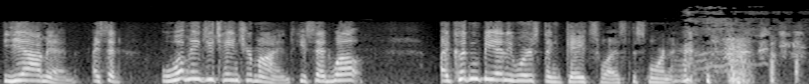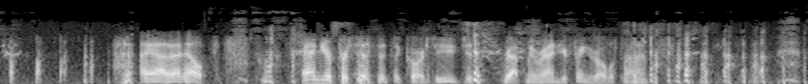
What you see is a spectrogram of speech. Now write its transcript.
Yeah, I'm in. I said, What made you change your mind? He said, Well, I couldn't be any worse than Gates was this morning. yeah, that helped. and your persistence, of course. You just wrap me around your finger all the time.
